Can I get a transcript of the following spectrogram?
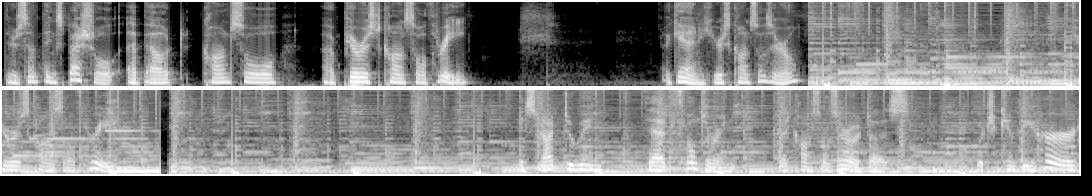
there's something special about console, uh, Purest Console 3. Again, here's console 0. Purest Console 3. It's not doing that filtering that console 0 does, which can be heard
